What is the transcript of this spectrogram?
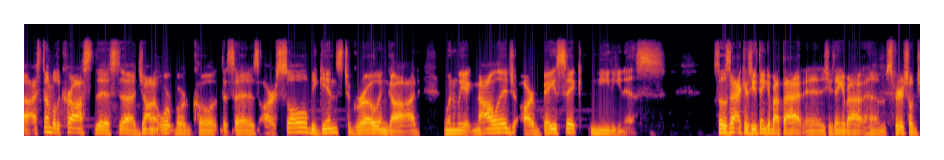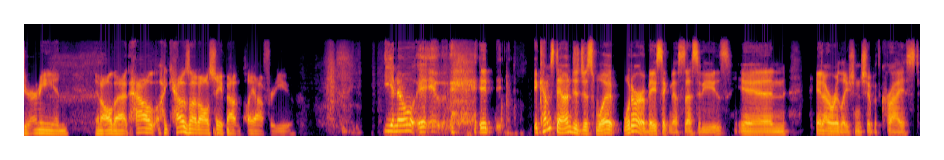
uh, I stumbled across this uh, John Ortberg quote that says, "Our soul begins to grow in God when we acknowledge our basic neediness." So, Zach, as you think about that, and as you think about um, spiritual journey and and all that, how like how does that all shape out and play out for you? You know, it, it it, comes down to just what what are our basic necessities in in our relationship with Christ.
